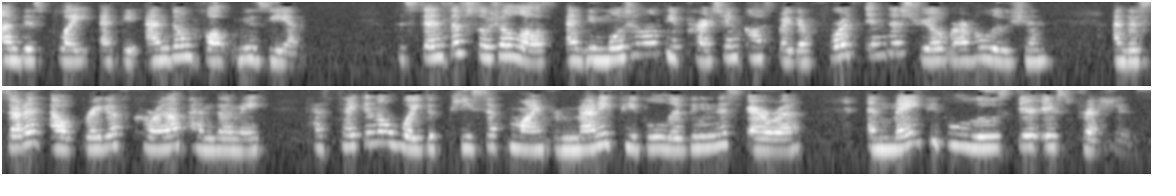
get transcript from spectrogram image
on display at the Andong Folk Museum. The sense of social loss and emotional depression caused by the Fourth Industrial Revolution and the sudden outbreak of corona pandemic has taken away the peace of mind from many people living in this era and made people lose their expressions.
